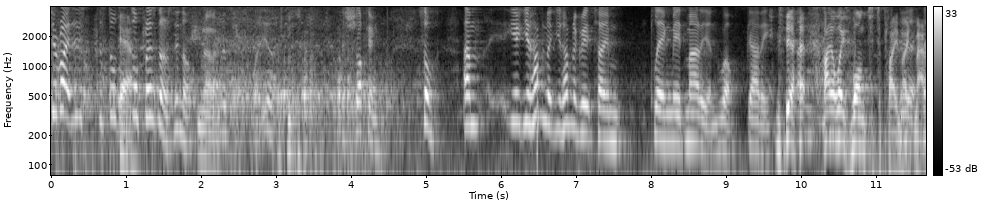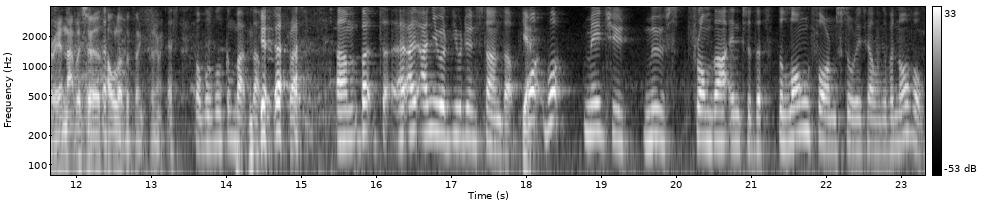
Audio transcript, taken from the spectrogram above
You're right. There's, there's, no, Yeah. there's no prisoners, you know. No. It's, it's like, yeah, it's, it's shocking. So, um, you, you're having a, you're having a great time playing Maid Marian. Well, Gary. Yeah, I always wanted to play Maid Yeah. Marian. That was a whole other thing. But anyway. Yes. Well, we'll, we'll come back to that later, perhaps. Um, but uh, I- and you were you were doing stand up. Yeah. What what made you move s- from that into the, the long form storytelling of a novel?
